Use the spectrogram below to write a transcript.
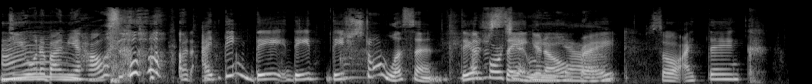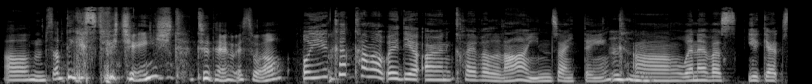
Do you want to buy me a mm. house? But I think they they they just don't listen. They're just saying, you know, yeah. right? So I think um, something has to be changed to them as well. Or you could come up with your own clever lines, I think. Um, whenever s- you get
